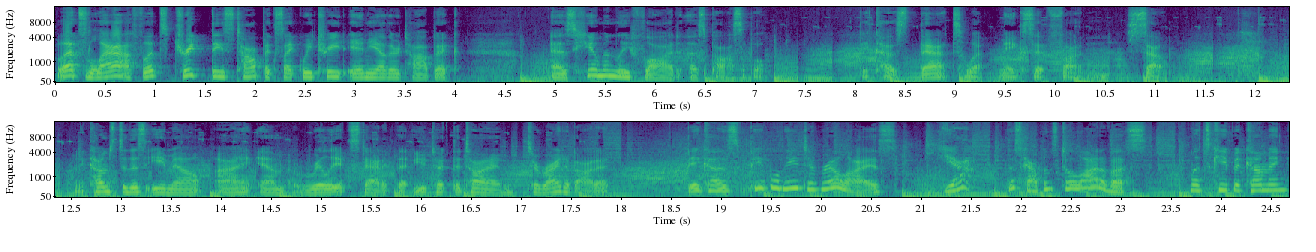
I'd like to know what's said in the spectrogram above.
Let's laugh. Let's treat these topics like we treat any other topic as humanly flawed as possible. Because that's what makes it fun. So, when it comes to this email, I am really ecstatic that you took the time to write about it because people need to realize yeah, this happens to a lot of us. Let's keep it coming,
